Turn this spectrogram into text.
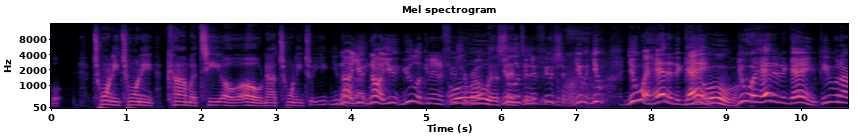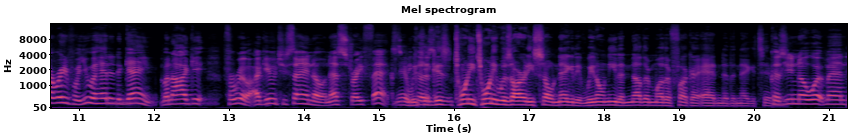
well, 2020, comma T O O, not 22. You, you know No, you I- no you you looking in the future, bro. You looking in the future. You you you ahead of the game. No. You ahead of the game. People not ready for you ahead of the game. But now I get for real. I get what you're saying though, and that's straight facts. Yeah, we because because 2020 was already so negative. We don't need another motherfucker adding to the negativity. Because you know what, man?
